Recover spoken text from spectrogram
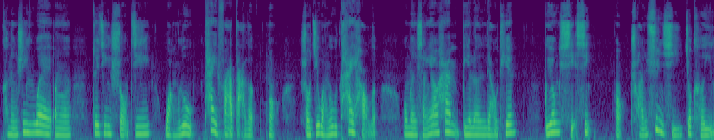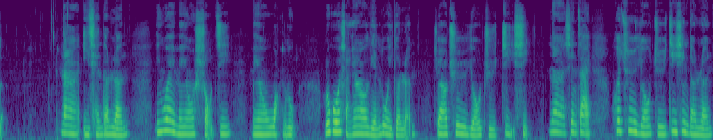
可能是因为，嗯、最近手机网络太发达了哦，手机网络太好了，我们想要和别人聊天，不用写信哦，传讯息就可以了。那以前的人，因为没有手机，没有网络。如果想要联络一个人，就要去邮局寄信。那现在会去邮局寄信的人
